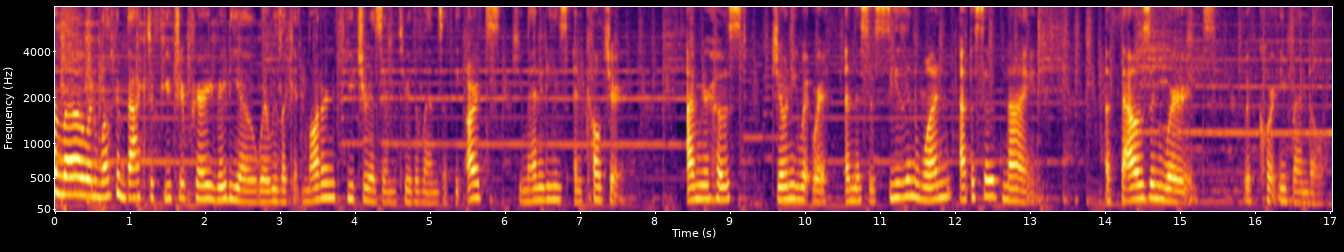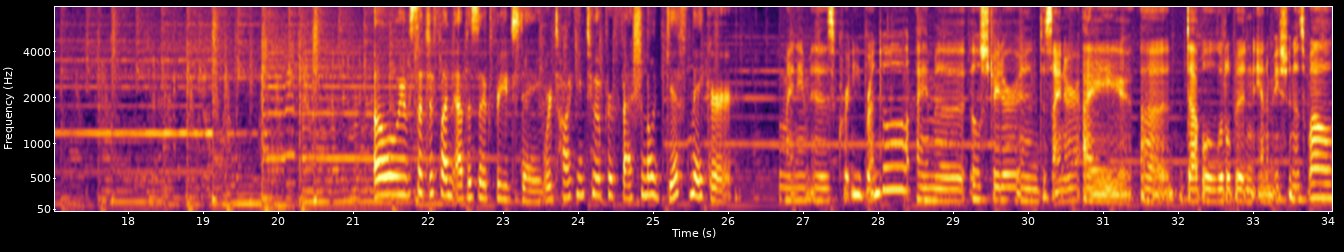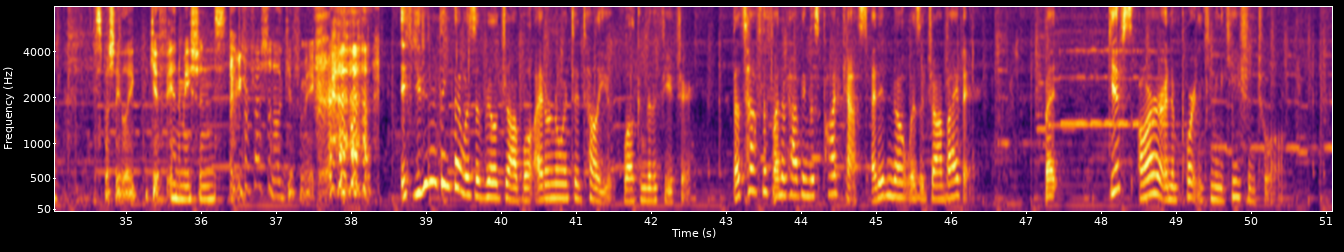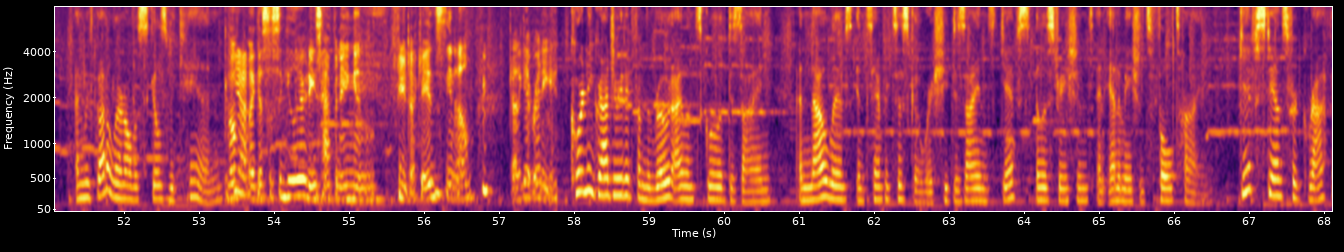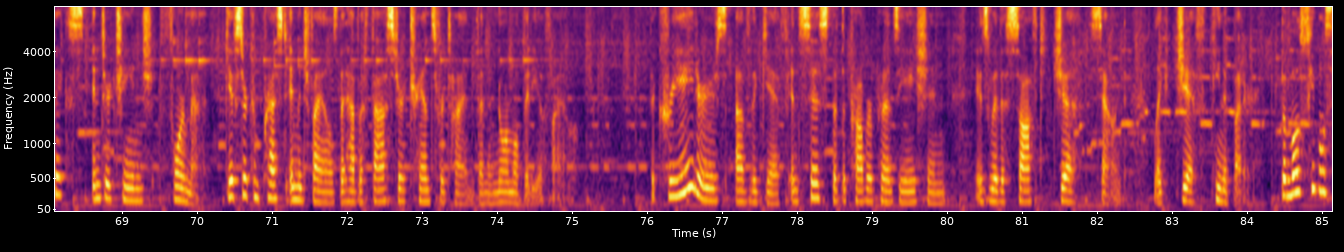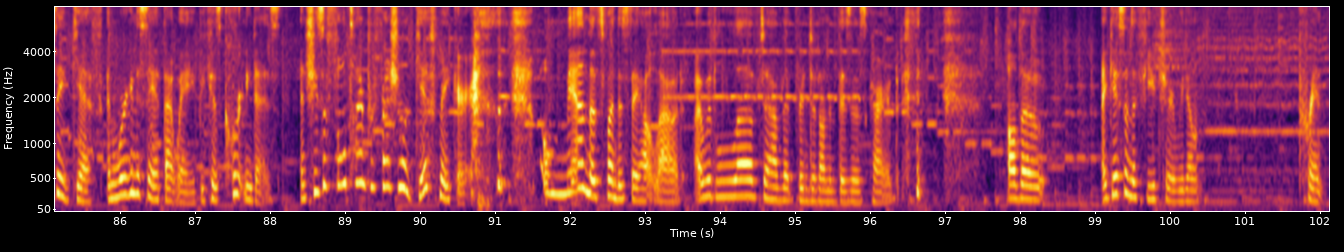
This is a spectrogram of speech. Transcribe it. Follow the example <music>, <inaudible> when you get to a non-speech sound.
Hello, and welcome back to Future Prairie Radio, where we look at modern futurism through the lens of the arts, humanities, and culture. I'm your host, Joni Whitworth, and this is Season 1, Episode 9 A Thousand Words with Courtney Brendel. Oh, we have such a fun episode for you today. We're talking to a professional GIF maker. My name is Courtney Brendel. I am an illustrator and designer. I uh, dabble a little bit in animation as well, especially like GIF animations. Professional GIF maker. <laughs> if you didn't think that was a real job, well, I don't know what to tell you. Welcome to the future. That's half the fun of having this podcast. I didn't know it was a job either. But GIFs are an important communication tool and we've got to learn all the skills we can. Well, yeah. I guess the singularity is happening in a few decades, you know. <laughs> Gotta get ready. Courtney graduated from the Rhode Island School of Design and now lives in San Francisco where she designs GIFs, illustrations, and animations full time. GIF stands for Graphics Interchange Format. GIFs are compressed image files that have a faster transfer time than a normal video file. The creators of the GIF insist that the proper pronunciation is with a soft j sound, like Jif peanut butter. But most people say GIF, and we're gonna say it that way because Courtney does. And she's a full time professional GIF maker. <laughs> oh man, that's fun to say out loud. I would love to have that printed on a business card. <laughs> Although, I guess in the future we don't print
